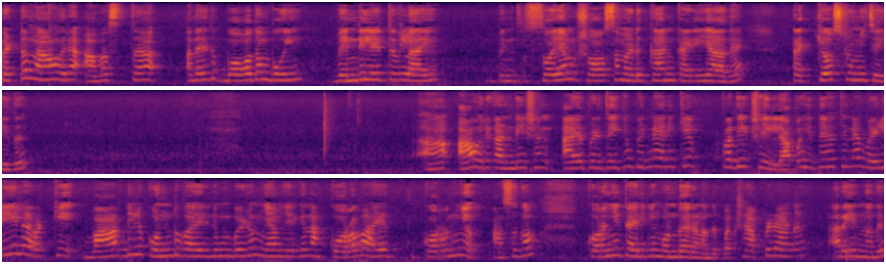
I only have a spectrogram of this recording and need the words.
പെട്ടെന്ന് ആ ഒരു അവസ്ഥ അതായത് ബോധം പോയി വെന്റിലേറ്ററിലായി സ്വയം ശ്വാസം എടുക്കാൻ കഴിയാതെ ട്രക്യോസ്ട്രമി ചെയ്ത് ആ ആ ഒരു കണ്ടീഷൻ ആയപ്പോഴത്തേക്കും പിന്നെ എനിക്ക് പ്രതീക്ഷയില്ല. അപ്പൊ ഇദ്ദേഹത്തിനെ വെളിയിൽ വെളിയിലിറക്കി വാർഡിൽ കൊണ്ടുവരുമ്പോഴും ഞാൻ വിചാരിക്കുന്ന ആ കുറവായ കുറഞ്ഞു അസുഖം കുറഞ്ഞിട്ടായിരിക്കും കൊണ്ടുവരണത്. പക്ഷെ അപ്പോഴാണ് അറിയുന്നത്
